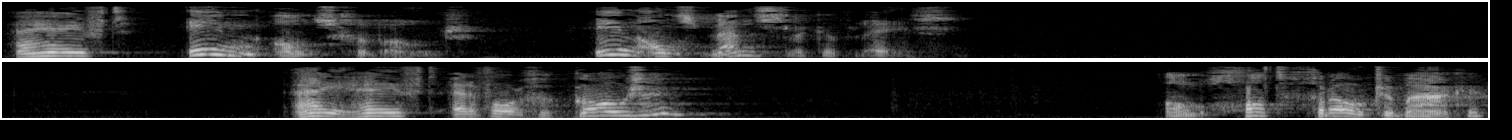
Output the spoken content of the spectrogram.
Hij heeft in ons gewoond. In ons menselijke vlees. Hij heeft ervoor gekozen om God groot te maken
